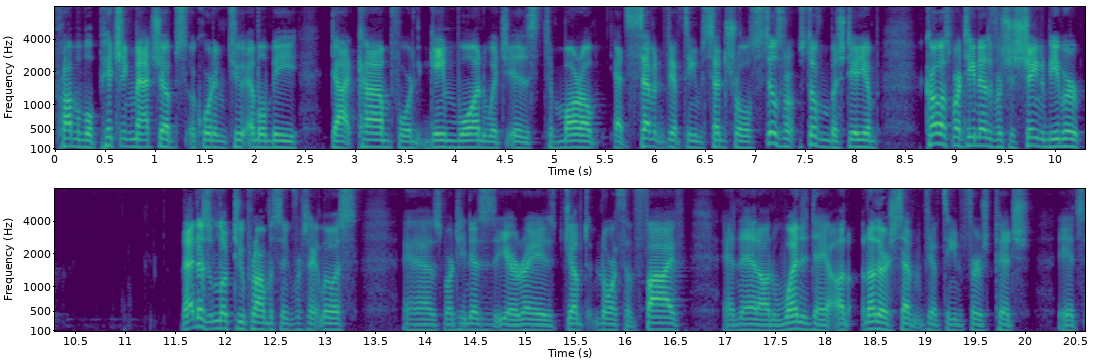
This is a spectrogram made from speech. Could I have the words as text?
probable pitching matchups according to MLB.com for Game One, which is tomorrow at 7:15 Central, still from still from Busch Stadium. Carlos Martinez versus Shane Bieber. That doesn't look too promising for St. Louis, as Martinez's ERA has jumped north of five. And then on Wednesday, on another 7:15 first pitch, it's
